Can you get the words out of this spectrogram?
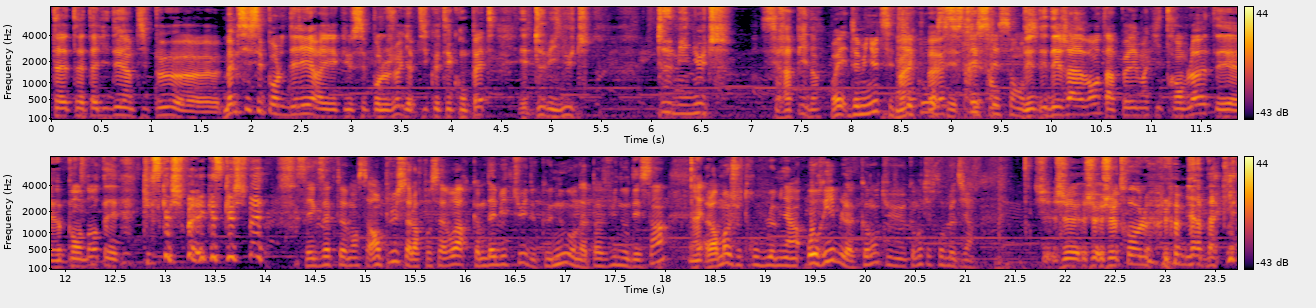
t'as, l'idée un petit peu, euh, même si c'est pour le délire et que c'est pour le jeu, il y a un petit côté compète. Et deux minutes, deux minutes, c'est rapide. Hein. Oui, deux minutes, c'est très Ouais, court, ouais, c'est très stressant Déjà avant, t'as un peu les mains qui tremblotent et euh, pendant, t'es, qu'est-ce que je fais, qu'est-ce que je fais? C'est exactement ça. En plus, alors faut savoir, comme d'habitude, que nous, on n'a pas vu nos dessins. Ouais. Alors moi, je trouve le mien horrible. Comment tu, comment tu trouves le tien? Je, je, je, je trouve le, le mien bâclé.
